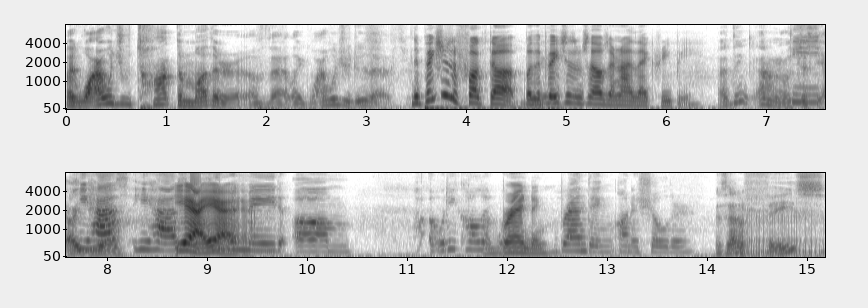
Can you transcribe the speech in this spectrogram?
Like, why would you taunt the mother of that? Like, why would you do that? The pictures are fucked up, but the Yeah. pictures themselves are not that creepy. I think I don't know. He, just the he idea. has he has Yeah, yeah, human yeah. made um what do you call it? Uh, branding. branding on his shoulder. Is that a face?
